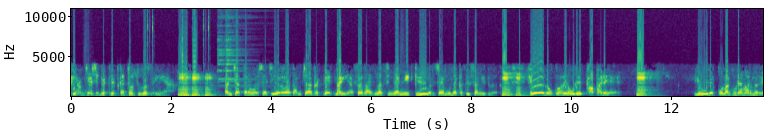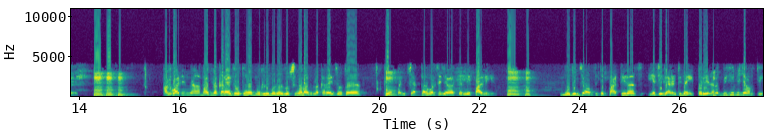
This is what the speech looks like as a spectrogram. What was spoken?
की आमची अशी घटनेत काय तरतूदच नाही आहे. पंच्याहत्तर वर्षाची अट आमच्या घटनेत नाही असं राजनाथ सिंगांनी टीव्हीवरच्या मुलाखतीत सांगितलं. हे लोक एवढे थापाडे एवढे कोलात उड्या मारणार आहे. अडवाणींना बाजूला करायचं होतं मुरली मनोहर जोशींना बाजूला करायचं होतं ते. पंच्याहत्तर वर्षाची अट त्यांनी पाळली. मोदींच्या बाबतीत ते पाळतीलच याची गॅरंटी नाही पण हे झालं बीजेपीच्या बाबतीत.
